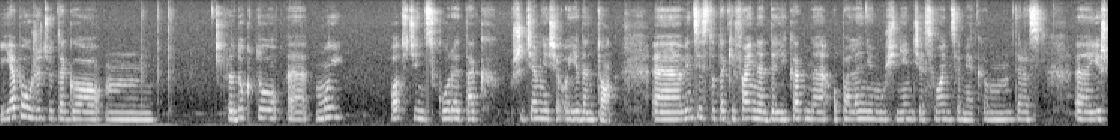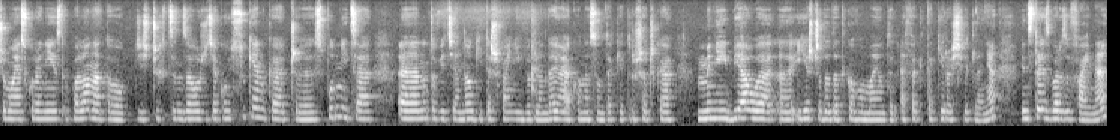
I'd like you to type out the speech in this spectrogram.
ja po użyciu tego mm, produktu e, mój odcień skóry tak przyciemnia się o jeden ton. E, więc jest to takie fajne, delikatne opalenie, muśnięcie słońcem, jak mm, teraz e, jeszcze moja skóra nie jest opalona, to gdzieś czy chcę założyć jakąś sukienkę, czy spódnicę, e, no to wiecie, nogi też fajniej wyglądają, jak one są takie troszeczkę mniej białe i jeszcze dodatkowo mają ten efekt taki rozświetlenia, więc to jest bardzo fajne.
